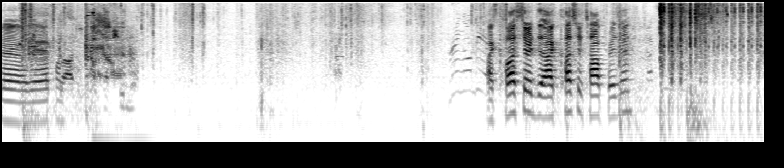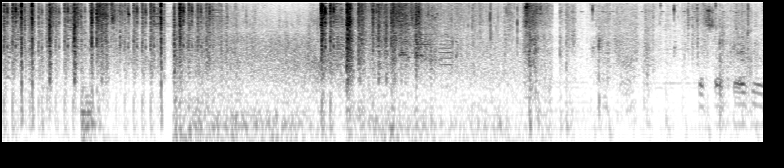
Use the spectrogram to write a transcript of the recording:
Uh, they're up on. God, he's not shooting. I clustered. I clustered top prison. That's so crazy.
